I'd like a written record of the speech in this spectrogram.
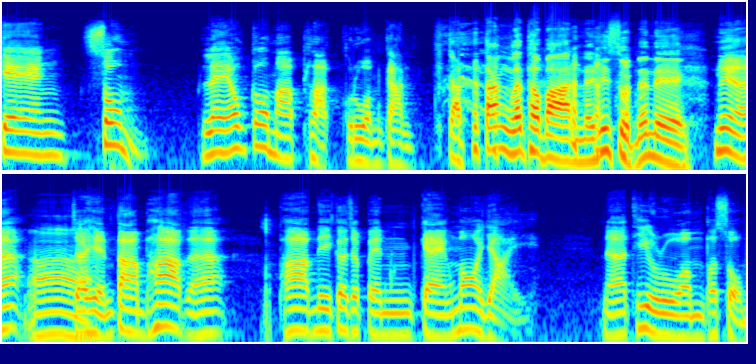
แกงส้มแล้วก็มาผลักรวมกัน จัดตั้งรัฐบาลในที่สุดนั่นเอง เนี่ยฮะอ่าจะเห็นตามภาพนะฮะ ภาพนี้ก็จะเป็นแกงหม้อใหญ่นะที่รวมผสม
